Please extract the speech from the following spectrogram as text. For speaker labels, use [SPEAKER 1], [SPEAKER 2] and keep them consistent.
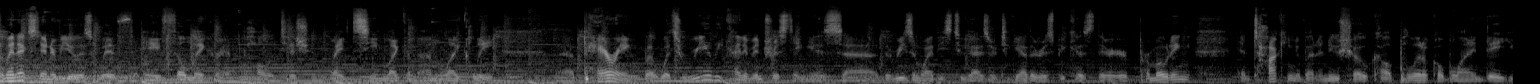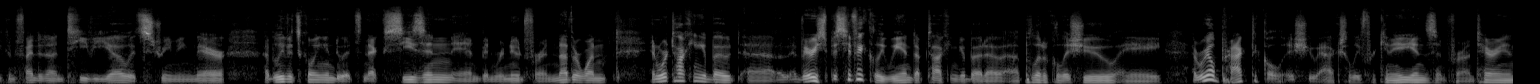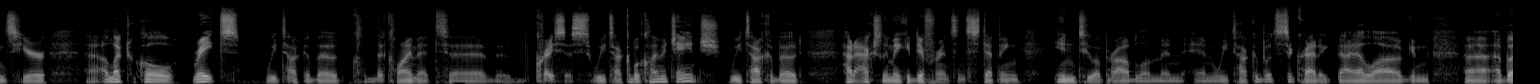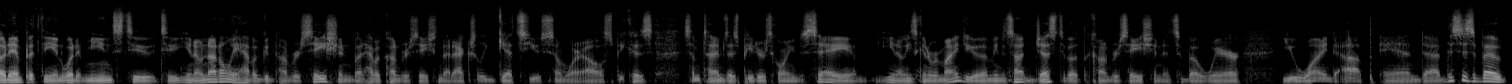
[SPEAKER 1] So, my next interview is with a filmmaker and a politician. Might seem like an unlikely pairing, but what's really kind of interesting is uh, the reason why these two guys are together is because they're promoting and talking about a new show called Political Blind Date. You can find it on TVO, it's streaming there. I believe it's going into its next season and been renewed for another one. And we're talking about, uh, very specifically, we end up talking about a, a political issue, a, a real practical issue, actually, for Canadians and for Ontarians here uh, electrical rates. We talk about cl- the climate uh, crisis. We talk about climate change. We talk about how to actually make a difference in stepping into a problem. And, and we talk about Socratic dialogue and uh, about empathy and what it means to, to, you know, not only have a good conversation, but have a conversation that actually gets you somewhere else. Because sometimes, as Peter's going to say, you know, he's going to remind you, I mean, it's not just about the conversation, it's about where you wind up. And uh, this is about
